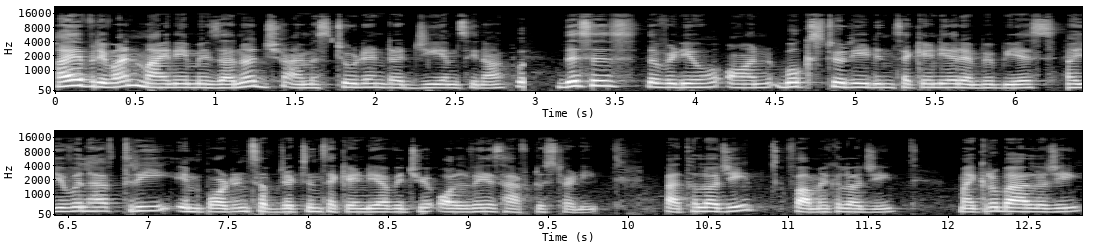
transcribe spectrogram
Hi everyone, my name is Anuj. I'm a student at GMC Nagpur. This is the video on books to read in second year MBBS. Uh, you will have three important subjects in second year which you always have to study. Pathology, pharmacology, microbiology,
